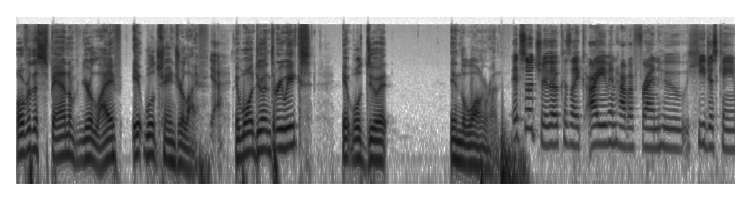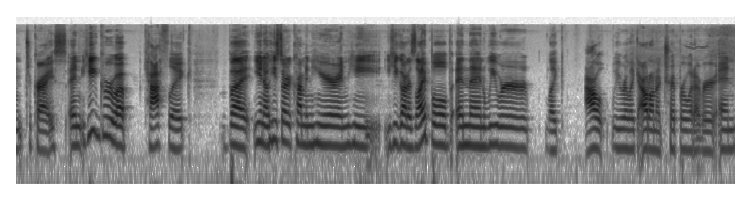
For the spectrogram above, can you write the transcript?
over the span of your life, it will change your life. Yeah. It won't do it in three weeks, it will do it in the long run. It's so true though, because like I even have a friend who he just came to Christ and he grew up Catholic, but you know he started coming here and he he got his light bulb and then we were like out we were like out on a trip or whatever and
